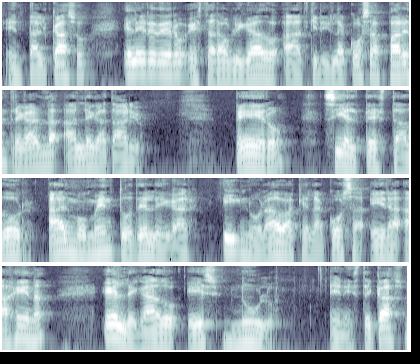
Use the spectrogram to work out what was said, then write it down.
En tal caso, el heredero estará obligado a adquirir la cosa para entregarla al legatario. Pero si el testador al momento de legar ignoraba que la cosa era ajena, el legado es nulo. En este caso,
